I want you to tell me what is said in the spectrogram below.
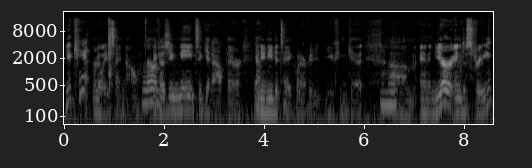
you can't really say no, No. because you need to get out there and you need to take whatever you, you can get. Mhm. Um, and in your industry,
